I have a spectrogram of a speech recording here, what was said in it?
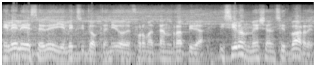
El LSD y el éxito obtenido de forma tan rápida hicieron mella en Sid Barrett.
